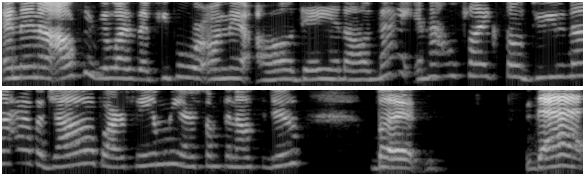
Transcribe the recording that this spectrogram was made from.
And then I also realized that people were on there all day and all night. And I was like, so do you not have a job or a family or something else to do? But that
